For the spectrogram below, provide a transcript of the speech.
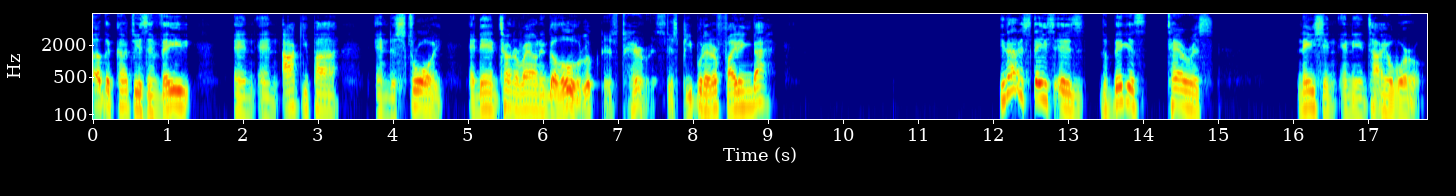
other countries, invade and and occupy and destroy, and then turn around and go, "Oh, look, there's terrorists. There's people that are fighting back." The United States is the biggest terrorist nation in the entire world.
